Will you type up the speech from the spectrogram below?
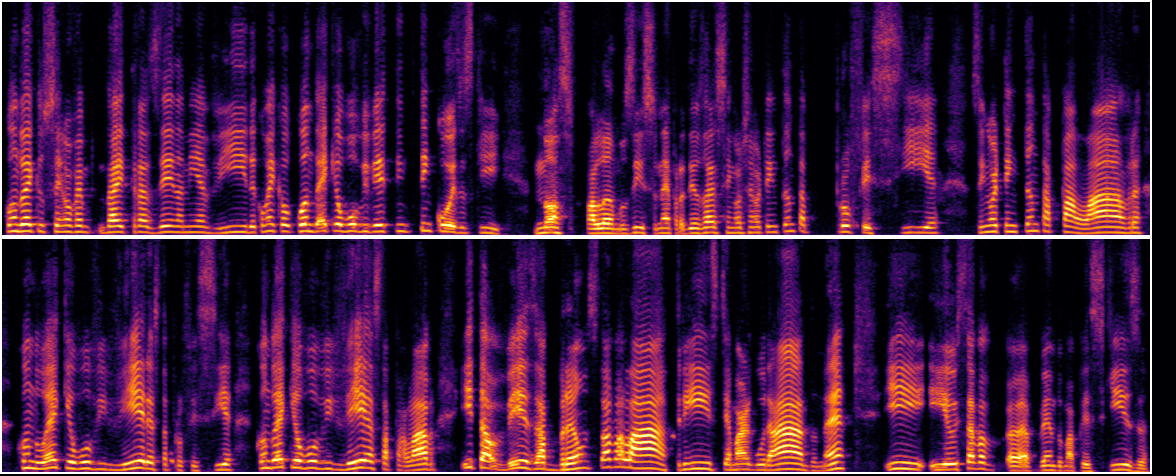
quando é que o Senhor vai, vai trazer na minha vida? Como é que eu, quando é que eu vou viver? Tem, tem coisas que nós falamos isso, né, para Deus. Ah, Senhor, Senhor tem tanta profecia, Senhor tem tanta palavra. Quando é que eu vou viver esta profecia? Quando é que eu vou viver esta palavra? E talvez Abraão estava lá, triste, amargurado, né? E, e eu estava uh, vendo uma pesquisa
